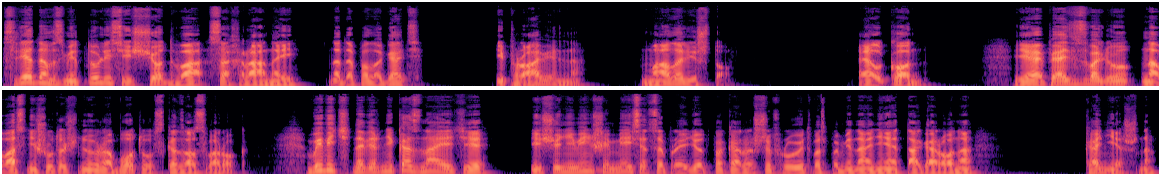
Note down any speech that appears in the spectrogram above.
следом взметнулись еще два с охраной, надо полагать. И правильно, мало ли что. «Элкон, я опять взвалю на вас нешуточную работу», — сказал Сварог. «Вы ведь наверняка знаете, еще не меньше месяца пройдет, пока расшифруют воспоминания Тагарона». «Конечно.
